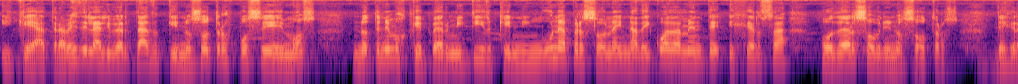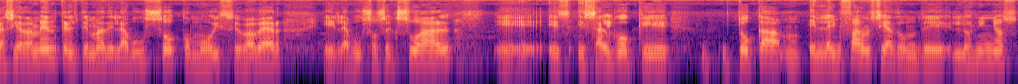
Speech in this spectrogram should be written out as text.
y que a través de la libertad que nosotros poseemos no tenemos que permitir que ninguna persona inadecuadamente ejerza poder sobre nosotros. Desgraciadamente el tema del abuso, como hoy se va a ver, el abuso sexual eh, es, es algo que toca en la infancia donde los niños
